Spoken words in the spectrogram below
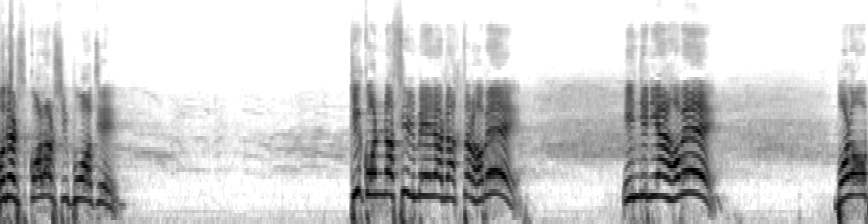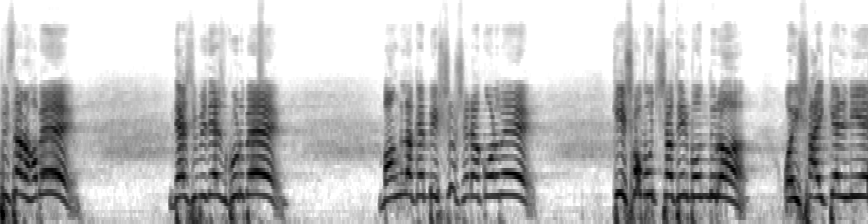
ওদের স্কলারশিপও আছে। কি কন্যাশ্রীর মেয়েরা ডাক্তার হবে? ইঞ্জিনিয়ার হবে? বড় অফিসার হবে? দেশ বিদেশ ঘুরবে? বাংলাকে বিশ্ব সেরা করবে? কি সবুজ সাথীর বন্ধুরা? ওই সাইকেল নিয়ে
